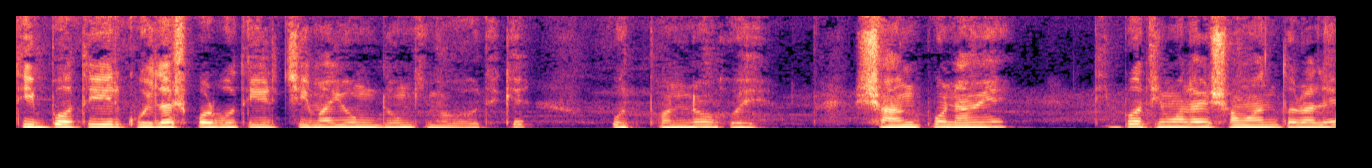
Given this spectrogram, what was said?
তিব্বতের কৈলাস পর্বতের চিমায়ুং দুং হিমবাহ থেকে উৎপন্ন হয়ে সাংপো নামে তিব্বত হিমালয়ের সমান্তরালে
